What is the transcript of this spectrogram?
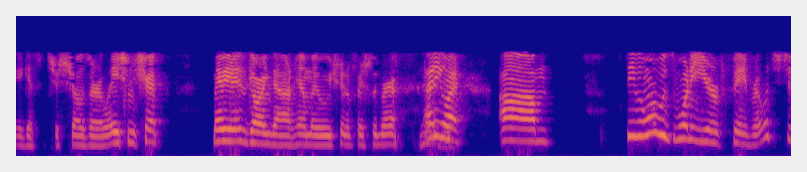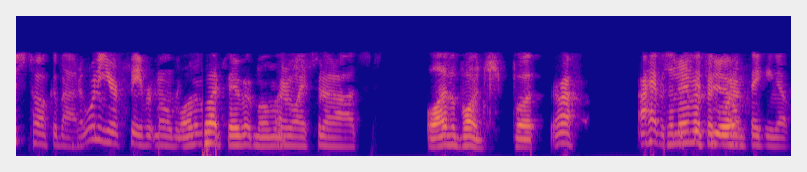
I guess it just shows our relationship. Maybe it is going downhill. Maybe we should officially break up. Anyway, um, Steven, what was one of your favorite? Let's just talk about it. One of your favorite moments. One of my favorite moments. White Sweater Hours. Well, I have a bunch, but Uh, I have a To name a specific one I'm thinking of.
